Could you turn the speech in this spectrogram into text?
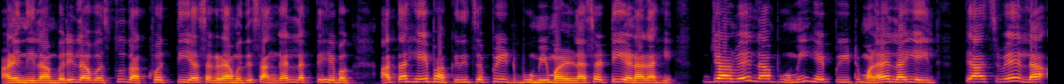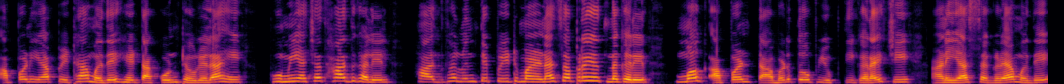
आणि निलांबरीला वस्तू दाखवत ती या सगळ्यामध्ये सांगायला लागते हे बघ आता हे भाकरीचं पीठ भूमी मळण्यासाठी येणार आहे. ज्या वेळेला भूमी हे पीठ मळायला येईल त्याच वेळेला आपण या पिठामध्ये हे टाकून ठेवलेलं आहे. भूमी याच्यात हात घालेल. हात घालून ते पीठ मळण्याचा प्रयत्न करेल. मग आपण ताबडतोब युक्ती करायची आणि या सगळ्यामध्ये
